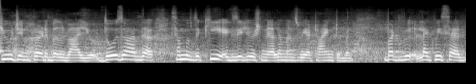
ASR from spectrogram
huge, incredible value. Those are the some of the key execution elements we are trying to bring. But we, like we said,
